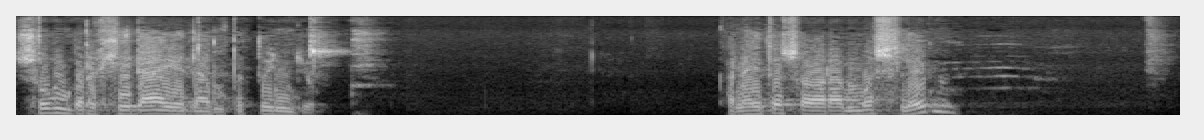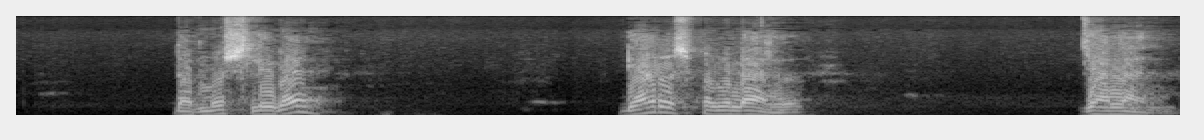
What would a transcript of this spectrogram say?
Sumber hidayah dan petunjuk. Karena itu seorang muslim dan muslimah dia harus mengenal jalan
